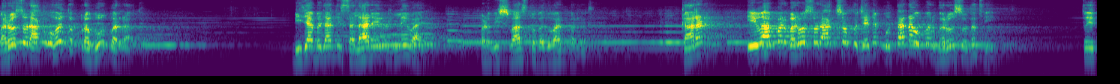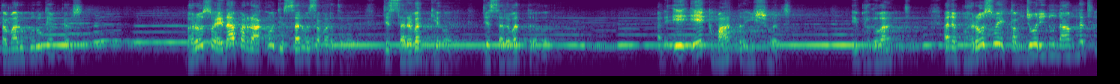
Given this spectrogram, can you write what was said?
ભરોસો રાખવો હોય તો પ્રભુ પર રાખો. બીજા બધાની સલાહ લેવાય, પણ વિશ્વાસ તો ભગવાન પર રખાય કારણ એવા પર ભરોસો રાખશો કે જેને પોતાના ઉપર ભરોસો નથી, તો એ તમારું પૂરું કેમ કરશે? ભરોસો એના પર રાખો જે સર્વ સમર્થ હોય, જે સર્વજ્ઞ હોય, જે સર્વત્ર હોય. અને એ એકમાત્ર ઈશ્વર છે. એ ભગવાન છે. અને ભરોસો એ કમજોરીનું નામ નથી.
